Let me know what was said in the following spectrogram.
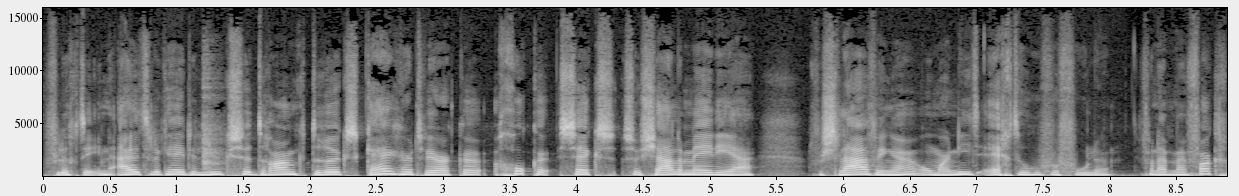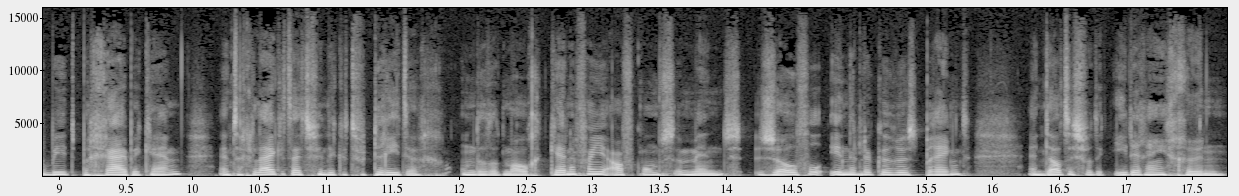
Vluchten in uiterlijkheden, luxe, drank, drugs, keihard werken, gokken, seks, sociale media, verslavingen om maar niet echt te hoeven voelen. Vanuit mijn vakgebied begrijp ik hen en tegelijkertijd vind ik het verdrietig, omdat het mogen kennen van je afkomst een mens zoveel innerlijke rust brengt. En dat is wat ik iedereen gun.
